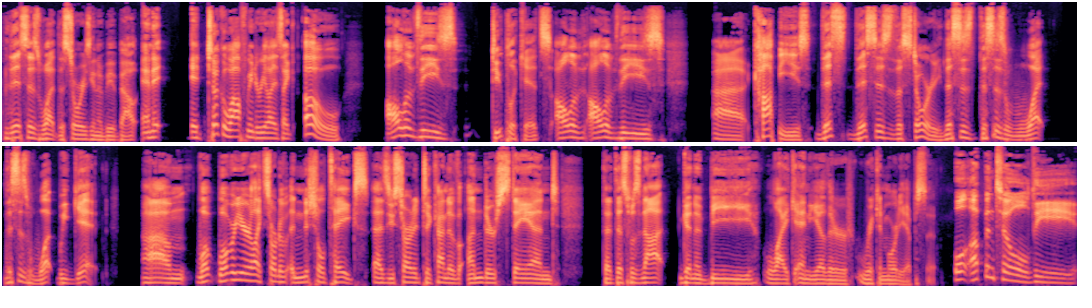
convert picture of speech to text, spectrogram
this is what the story's going to be about. And it it took a while for me to realize like, oh, all of these duplicates, all of all of these uh copies, this this is the story. This is this is what this is what we get. Um, what what were your like sort of initial takes as you started to kind of understand that this was not going to be like any other Rick and Morty episode? Well, up until the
